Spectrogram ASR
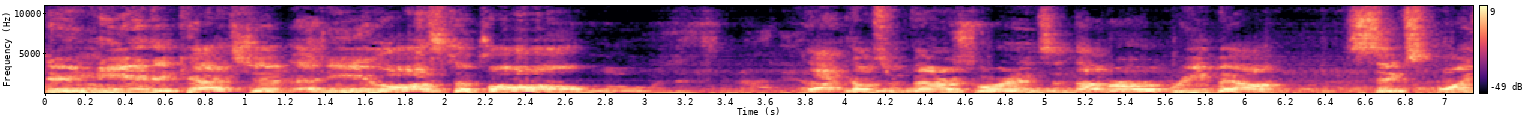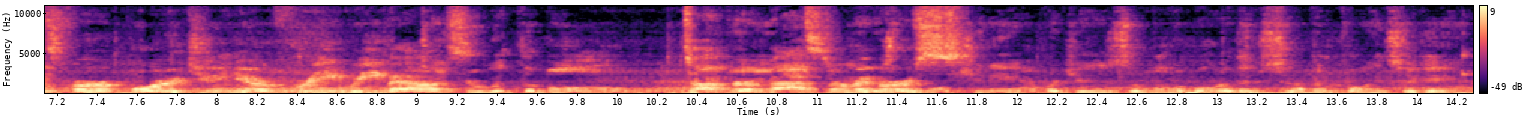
They needed to catch him, and he lost the ball. Low, and it's not That comes with the Eric Gordon's another rebound. Six points for Porter Jr. Three rebounds. Tucker with the ball. Tucker past the Rivers. He averages a little more than seven points a game.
